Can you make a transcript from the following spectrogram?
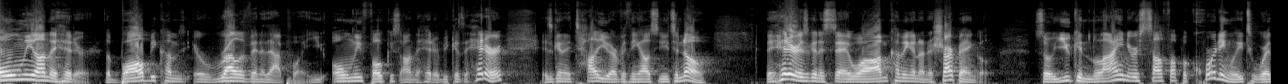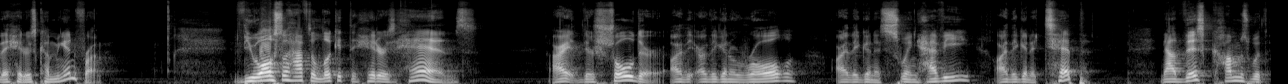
only on the hitter. The ball becomes irrelevant at that point. You only focus on the hitter because the hitter is going to tell you everything else you need to know. The hitter is going to say, Well, I'm coming in on a sharp angle. So you can line yourself up accordingly to where the hitter's coming in from. You also have to look at the hitter's hands. All right, their shoulder. Are they are they going to roll? Are they going to swing heavy? Are they going to tip? Now this comes with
